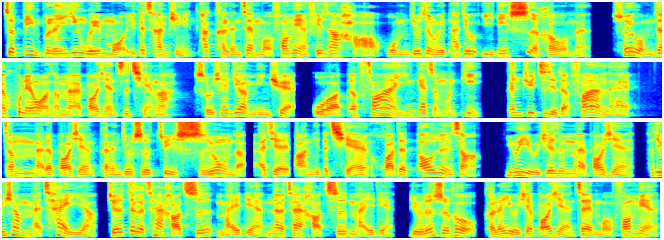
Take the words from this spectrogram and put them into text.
这并不能因为某一个产品它可能在某方面非常好，我们就认为它就一定适合我们。所以我们在互联网上买保险之前啊，首先就要明确我的方案应该怎么定，根据自己的方案来，咱们买的保险可能就是最实用的，而且把你的钱花在刀刃上。因为有些人买保险，他就像买菜一样，觉得这个菜好吃买一点，那个菜好吃买一点。有的时候可能有些保险在某方面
